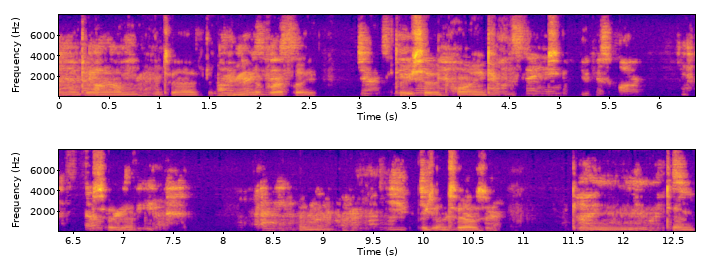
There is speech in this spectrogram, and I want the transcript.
and maintain them into the roughly Jack's 37 point Going staying. You kiss Clark. Yeah, so, So, crazy. I mean, and You present cells can, can,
